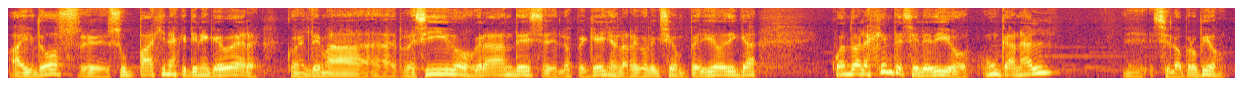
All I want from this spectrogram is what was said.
hay dos eh, subpáginas que tienen que ver con el tema eh, residuos grandes, los pequeños, la recolección periódica. Cuando a la gente se le dio un canal, se lo apropió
